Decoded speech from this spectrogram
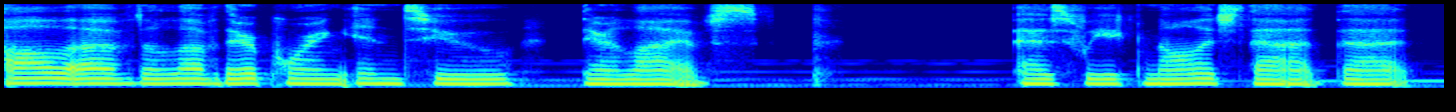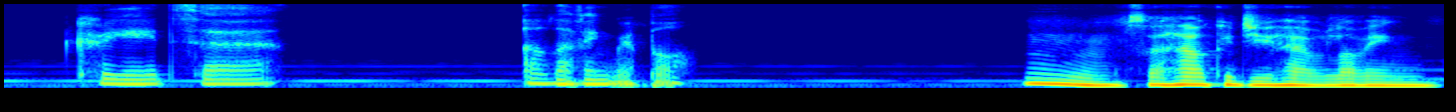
all of the love they're pouring into their lives. As we acknowledge that that creates a, a loving ripple. Hmm. So how could you have loving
